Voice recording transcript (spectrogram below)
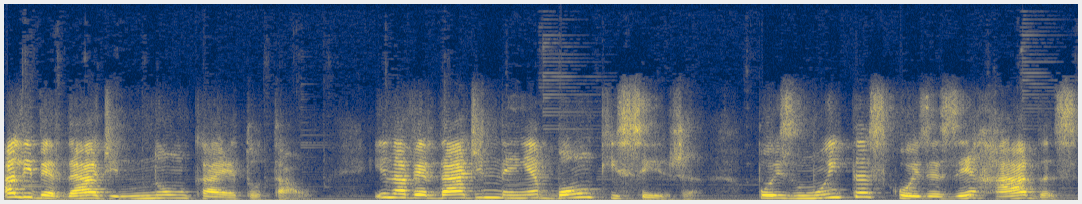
A liberdade nunca é total e, na verdade, nem é bom que seja, pois muitas coisas erradas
